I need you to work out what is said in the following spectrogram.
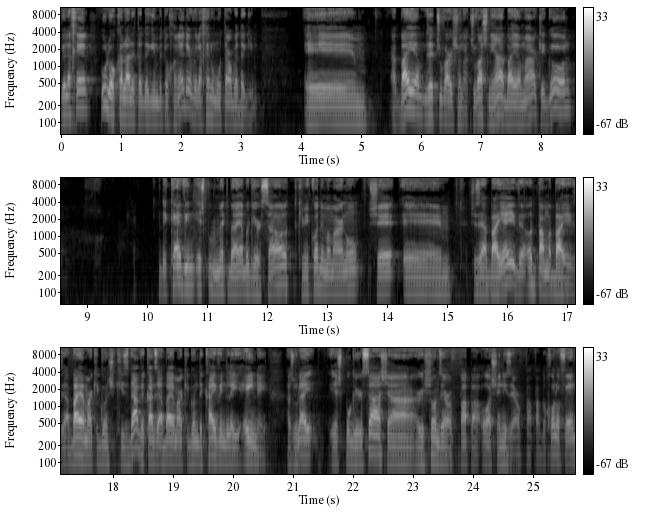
ולכן הוא לא כלל את הדגים בתוך הנדר ולכן הוא מותר בדגים. אה, אביי, זו תשובה ראשונה. תשובה שנייה, אביי אמר כגון דכייבין, יש פה באמת בעיה בגרסאות, כי מקודם אמרנו ש, אה, שזה אביי ועוד פעם אביי. זה אביי אמר כגון שהקיז דם וכאן זה אביי אמר כגון דכייבין לי עיני. אז אולי יש פה גרסה שהראשון זה הרב פאפה או השני זה הרב פאפה. בכל אופן,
